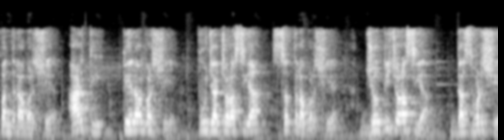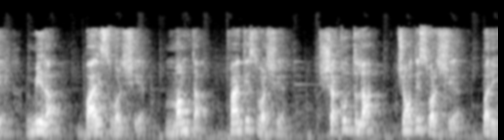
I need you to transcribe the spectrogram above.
15 वर्षीय, आरती 13 वर्षीय, पूजा चौरसिया 17 वर्षीय ज्योति चौरसिया 10 वर्षीय, मीरा 22 वर्षीय, ममता 35 वर्षीय, शकुंतला 34 वर्षीय, परी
